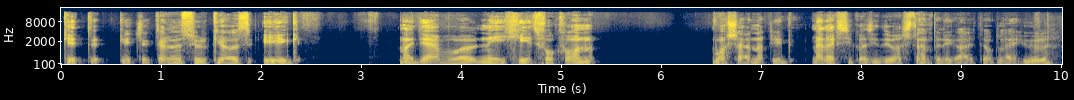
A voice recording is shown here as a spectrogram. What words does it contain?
Két, kétségtelen szürke az ég. Nagyjából 4-7 fok van. Vasárnapig melegszik az idő, aztán pedig állítólag lehűl.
